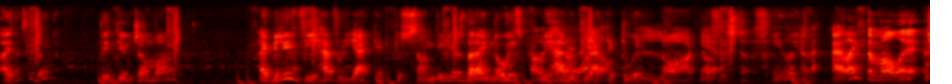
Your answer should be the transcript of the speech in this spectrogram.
I What's his name? Vidyut Jammwal. I believe we have reacted to some videos, but I know he's probably we haven't reacted to a lot of his stuff. He you looked. know? I like the mullet.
